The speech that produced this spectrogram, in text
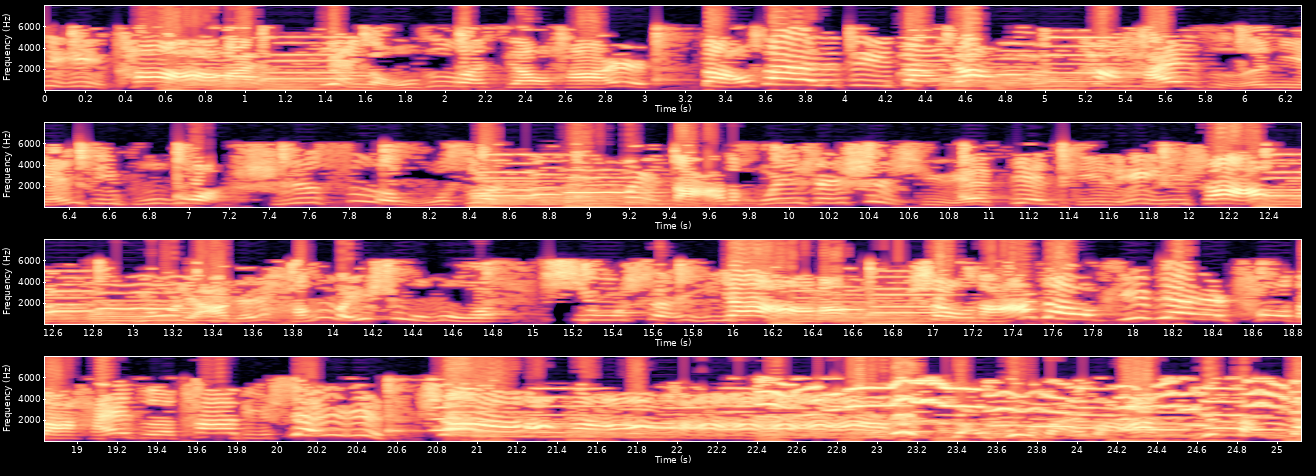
看见有个小孩儿倒在了地当上，他孩子年纪不过十四五岁，被打得浑身是血，遍体鳞伤。有俩人横眉竖目修身样，手拿着皮鞭抽打孩子他的身上。你这小兔崽子啊！你胆大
